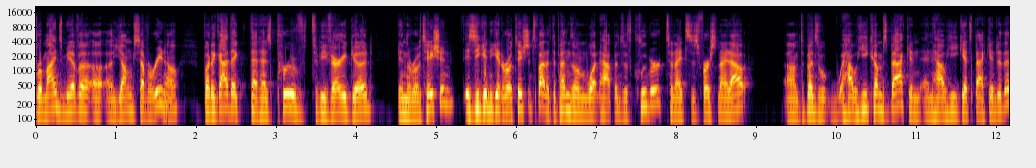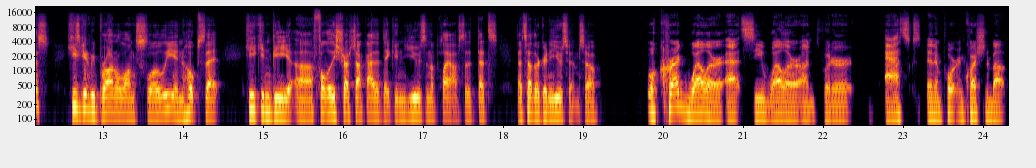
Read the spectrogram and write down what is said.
reminds me of a, a, young Severino, but a guy that that has proved to be very good in the rotation. Is he going to get a rotation spot? It depends on what happens with Kluber. Tonight's his first night out. Um, depends how he comes back and, and how he gets back into this. He's going to be brought along slowly in hopes that he can be a fully stretched out guy that they can use in the playoffs. That, that's that's how they're going to use him. So Well, Craig Weller at C Weller on Twitter asks an important question about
